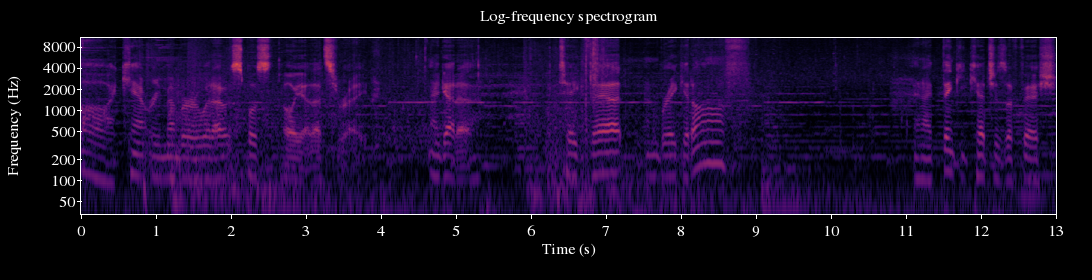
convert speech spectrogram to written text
Oh, I can't remember what I was supposed to... Oh yeah, that's right. I gotta take that and break it off. And I think he catches a fish.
